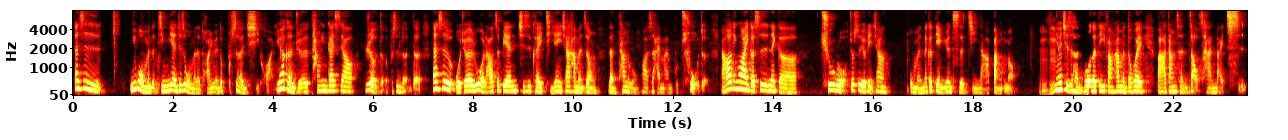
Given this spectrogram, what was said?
但是。以我们的经验，就是我们的团员都不是很喜欢，因为他可能觉得汤应该是要热的，而不是冷的。但是我觉得，如果来到这边，其实可以体验一下他们这种冷汤的文化，是还蛮不错的。然后另外一个是那个 churro，就是有点像我们那个电影院吃的吉拿棒，有没有？嗯哼，因为其实很多的地方他们都会把它当成早餐来吃，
